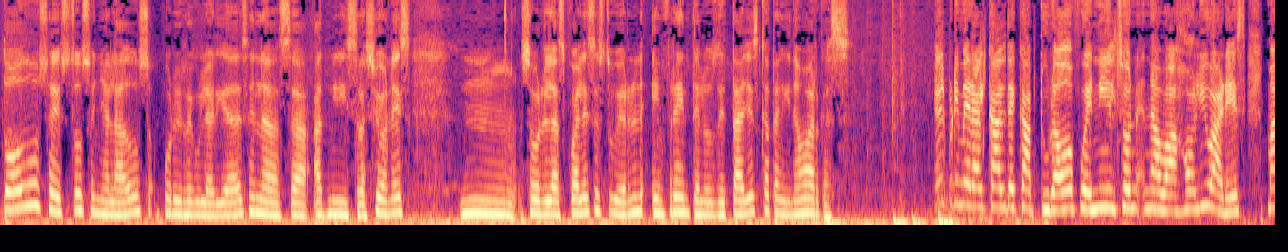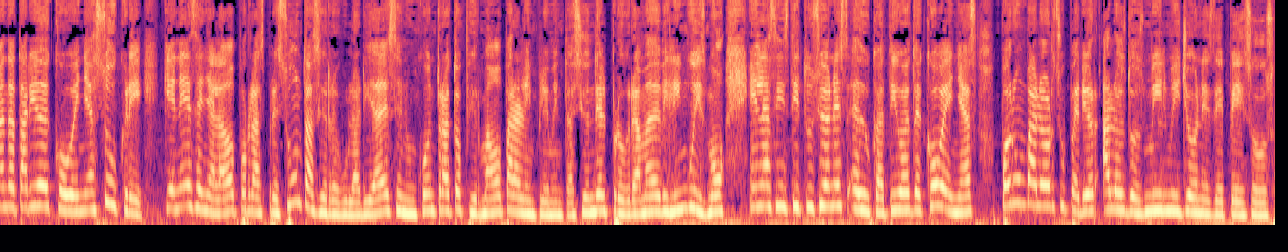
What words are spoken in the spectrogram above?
Todos estos señalados por irregularidades en las ah, administraciones mm, sobre las cuales estuvieron enfrente. Los detalles, Catalina Vargas. El primer alcalde capturado fue Nilson Navaja Olivares, mandatario de Coveña Sucre, quien es señalado por las presuntas irregularidades en un contrato firmado para la implementación del programa de bilingüismo en las instituciones educativas de Coveñas por un valor superior a los 2 mil millones de pesos.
